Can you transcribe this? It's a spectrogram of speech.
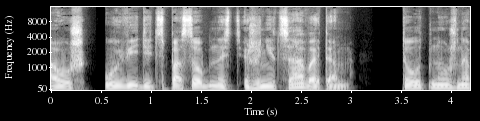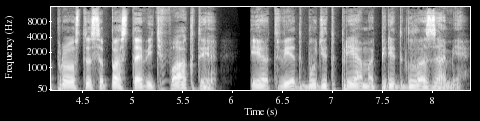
А уж увидеть способность жнеца в этом, тут нужно просто сопоставить факты, и ответ будет прямо перед глазами.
